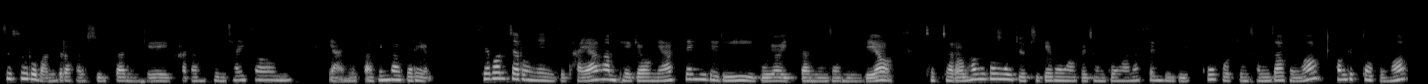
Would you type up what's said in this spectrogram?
스스로 만들어 갈 수 있다는 게 가장 큰 차이점이 아닐까 생각을 해요. 세 번째로는 이제 다양한 배경의 학생들이 모여 있다는 점인데요. 저처럼 항공우주 기계공학을 전공한 학생들도 있고 보통 전자공학, 컴퓨터공학,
